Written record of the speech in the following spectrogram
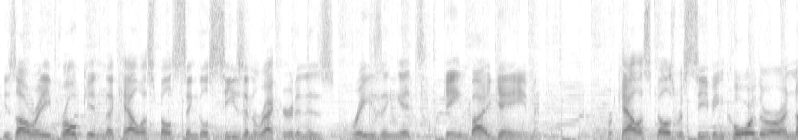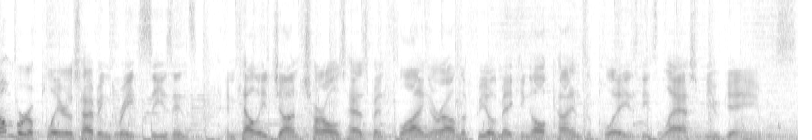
He's already broken the Kalispell single season record and is raising it game by game. For Kalispell's receiving core, there are a number of players having great seasons, and Kelly John Charles has been flying around the field making all kinds of plays these last few games.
